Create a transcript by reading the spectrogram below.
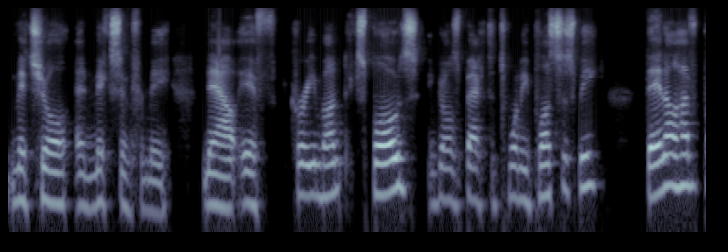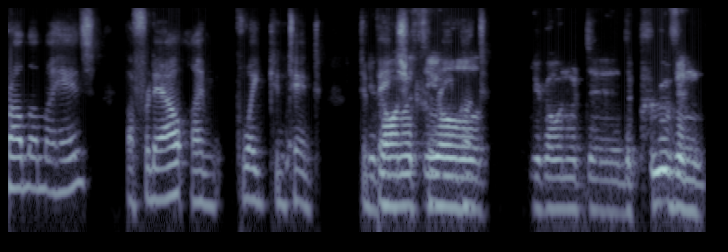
Mitchell, and Mixon for me. Now, if Kareem Hunt explodes and goes back to 20 plus this week, then I'll have a problem on my hands. But for now, I'm quite content to You're bench going with the Kareem old Hunt. you're going with the the proven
